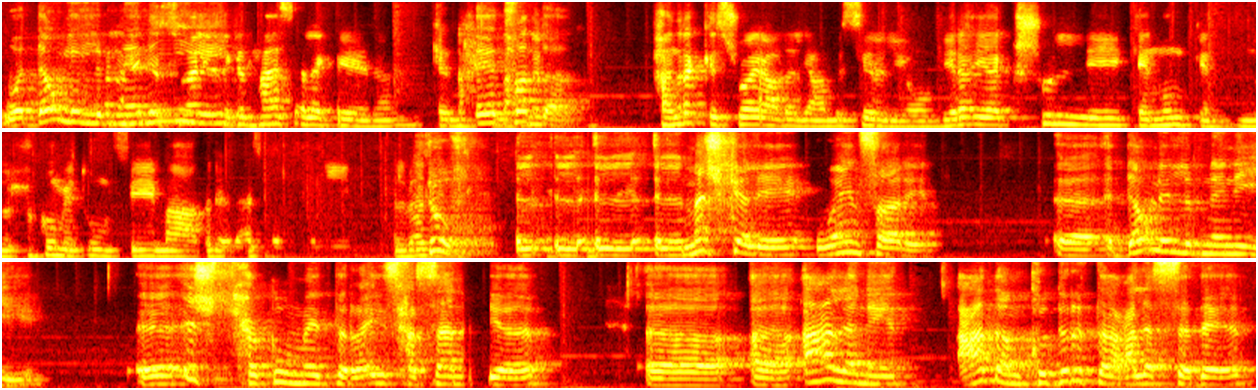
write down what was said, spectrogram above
والدولة اللبنانية السؤال اللي كنت حاسألك إياه. إيه تفضل. حنركز شوي على اللي عم بيصير اليوم. برأيك شو اللي كان ممكن إنه الحكومة تقوم فيه مع بدء الأزمة؟ اللبنانيه شوف المشكلة وين صارت؟ آه، الدولة اللبنانية اجت حكومة الرئيس حسان دياب آه، أعلنت عدم قدرتها على السداد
